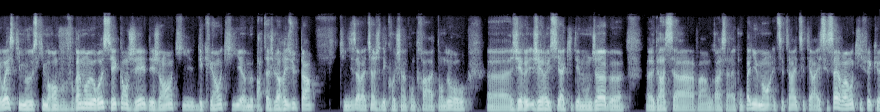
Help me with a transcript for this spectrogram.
ouais, ce qui me rend vraiment heureux, c'est quand j'ai des gens qui, des clients qui euh, me partagent leurs résultats, qui me disent ah bah tiens, j'ai décroché un contrat à tant d'euros, j'ai réussi à quitter mon job grâce à à l'accompagnement, etc., etc. Et c'est ça vraiment qui fait que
